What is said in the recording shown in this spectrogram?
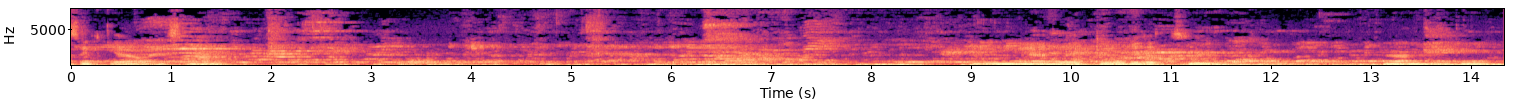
সেট করা হয়েছে একটু উড়ে যাচ্ছি রানওয়েতে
